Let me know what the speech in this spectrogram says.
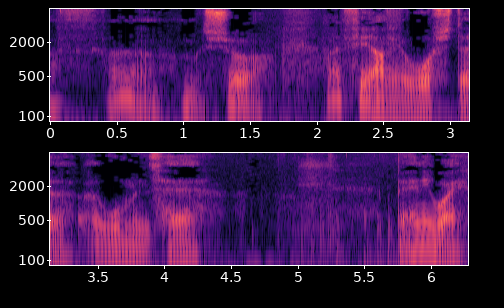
I've, oh, I'm not sure. I don't think I've ever washed a, a woman's hair. But anyway,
